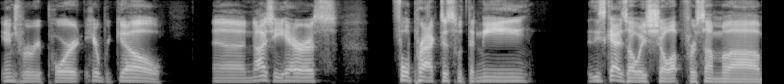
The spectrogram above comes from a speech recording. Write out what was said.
injury report. Here we go. Uh, Najee Harris, full practice with the knee. These guys always show up for some uh,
